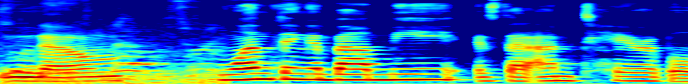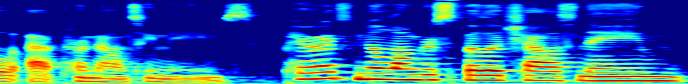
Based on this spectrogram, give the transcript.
No. One thing about me is that I'm terrible at pronouncing names. Parents no longer spell a child's name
